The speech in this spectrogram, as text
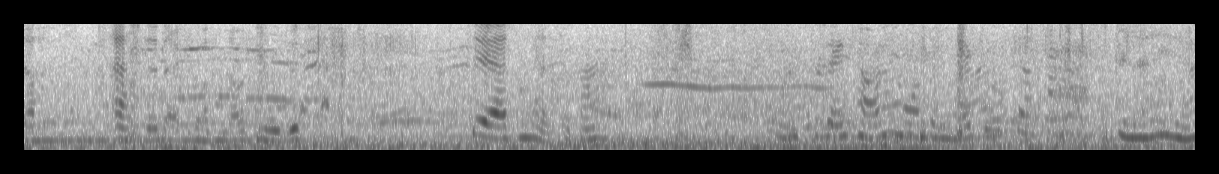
Ja, den er godt nok nuttet. Det er den altså bare. Okay, har du den rigtig? Stille lige.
